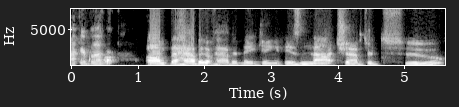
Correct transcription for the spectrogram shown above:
of your book? Um, the habit of habit making is not chapter two.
